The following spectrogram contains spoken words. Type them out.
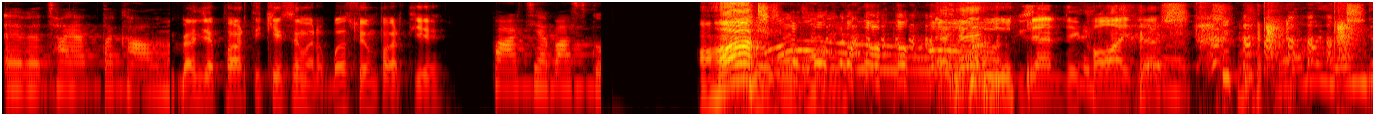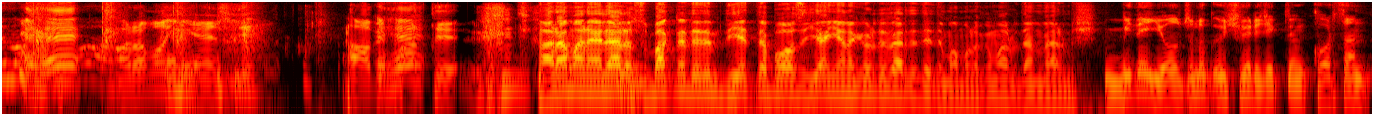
Evet hayatta kalma. Bence parti kesin var. Basıyorum partiye. Partiye bas. go- Aha! Güzeldi, kolaydı. Karaman yendi lan. Ehe. Araman yendi. Abi Ehe. parti. Karaman helal olsun. Bak ne dedim diyetle boğazı yan yana gördü verdi dedim amına koyayım. Harbiden vermiş. Bir de yolculuk 3 verecektin. Korsan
